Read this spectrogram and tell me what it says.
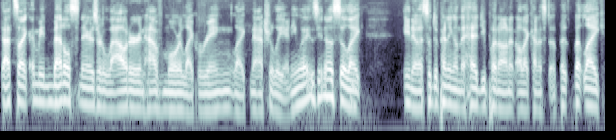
that's like I mean, metal snares are louder and have more like ring like naturally anyways, you know. So like, you know, so depending on the head you put on it, all that kind of stuff. But but like,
